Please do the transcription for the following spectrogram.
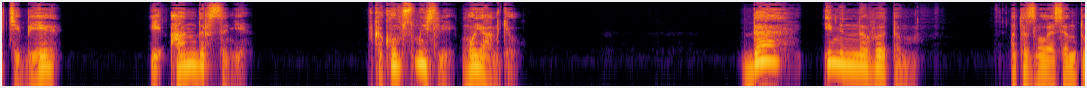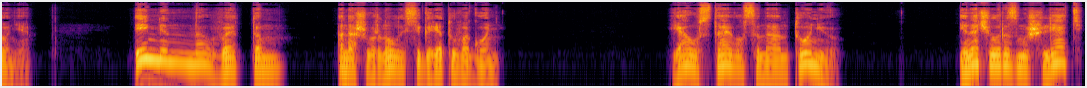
«А тебе и Андерсоне? В каком смысле, мой ангел?» «Да Именно в этом, отозвалась Антония. Именно в этом она швырнула сигарету в огонь. Я уставился на Антонию и начал размышлять,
